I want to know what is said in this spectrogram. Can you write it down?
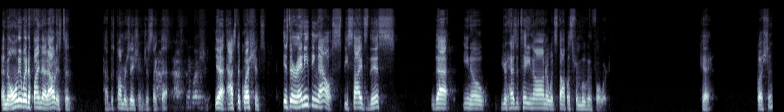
And the only way to find that out is to have this conversation just like that. Ask- Ask the question. Yeah, ask the questions. Is there anything else besides this that, you know, you're hesitating on or would stop us from moving forward? Okay. Question?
